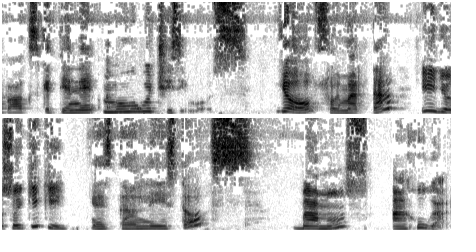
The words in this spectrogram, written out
iBox que tiene muchísimos. Yo soy Marta. Y yo soy Kiki. ¿Están listos? Vamos a jugar.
